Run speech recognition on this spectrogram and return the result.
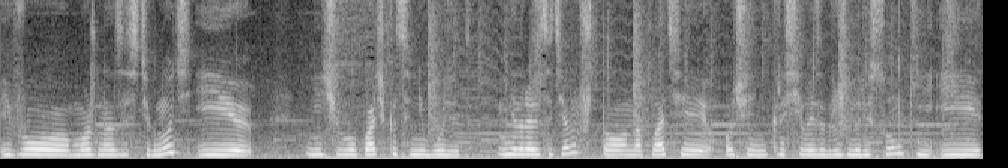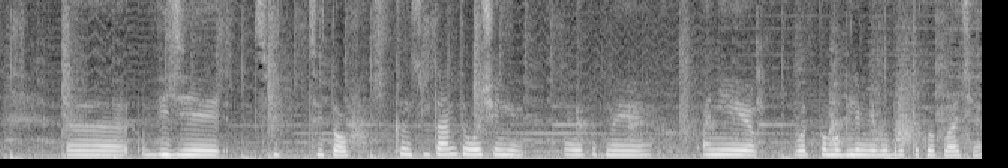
его можно застегнуть и ничего пачкаться не будет. Мне нравится тем, что на платье очень красиво изображены рисунки и э, в виде цве- цветов. Консультанты очень опытные. Они вот помогли мне выбрать такое платье.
